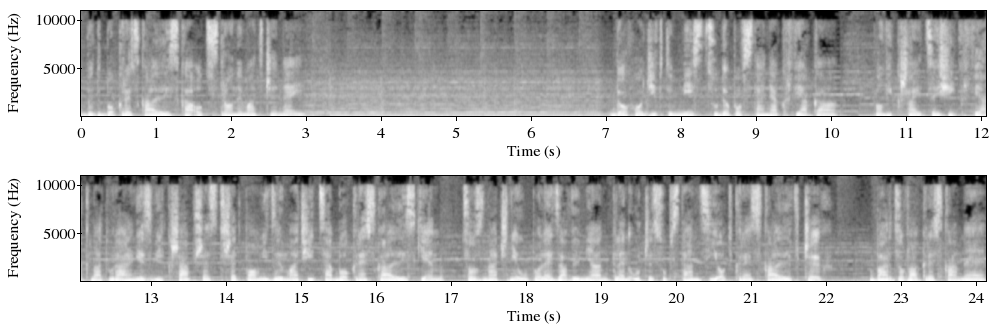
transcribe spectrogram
byt bo kreska od strony matczynej. Dochodzi w tym miejscu do powstania krwiaka. Powikszajcy si krwiak naturalnie zwiksza przestrzeń pomiędzy macica bo kreska yskiem, co znacznie upoledza wymian tlenu czy substancji od kreska ywczych. Bardzo wa kreska ne,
